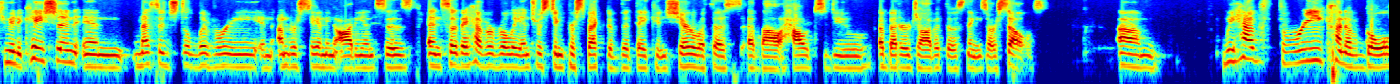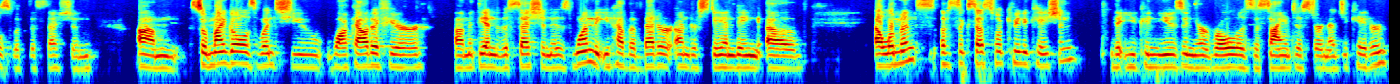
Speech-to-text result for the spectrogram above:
communication, in message delivery, and understanding audiences. And so they have a really interesting perspective that they can share with us about how to do a better job at those things ourselves. Um, we have three kind of goals with the session. Um, so my goal is once you walk out of here um, at the end of the session is one, that you have a better understanding of elements of successful communication that you can use in your role as a scientist or an educator.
